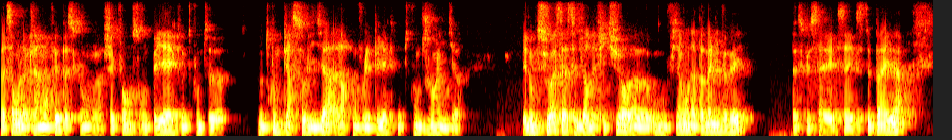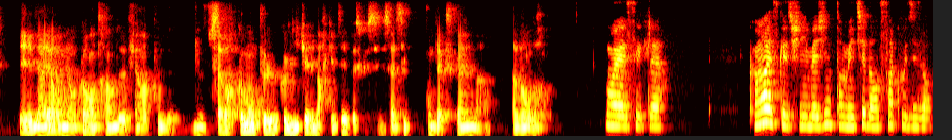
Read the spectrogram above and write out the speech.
Bah, ça, on l'a clairement fait parce qu'à chaque fois, on, payait avec notre compte, euh, notre compte perso Lydia alors qu'on voulait payer avec notre compte joint Lydia. Et donc, tu vois, ça, c'est le genre de feature où finalement, on a pas mal innové parce que ça n'existe pas ailleurs. Et derrière, on est encore en train de faire un peu de, de savoir comment on peut le communiquer, le marketer parce que c'est assez complexe quand même à, à vendre. Ouais, c'est clair. Comment est-ce que tu imagines ton métier dans 5 ou 10 ans?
